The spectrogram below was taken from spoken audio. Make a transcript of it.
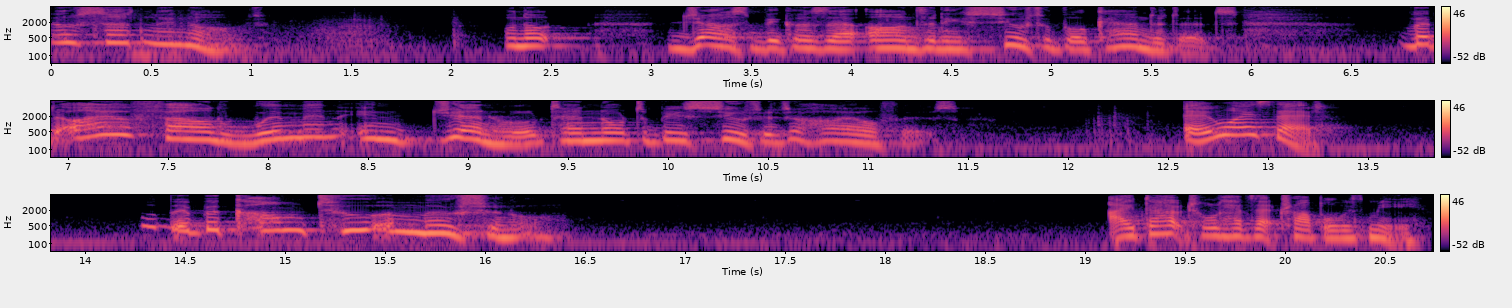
No, certainly not. Well, not just because there aren't any suitable candidates, but I have found women in general tend not to be suited to high office. Oh, why is that? Well, they become too emotional. I doubt you'll have that trouble with me.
